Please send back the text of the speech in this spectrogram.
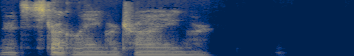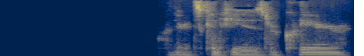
whether it's struggling or trying or whether it's confused or clear,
